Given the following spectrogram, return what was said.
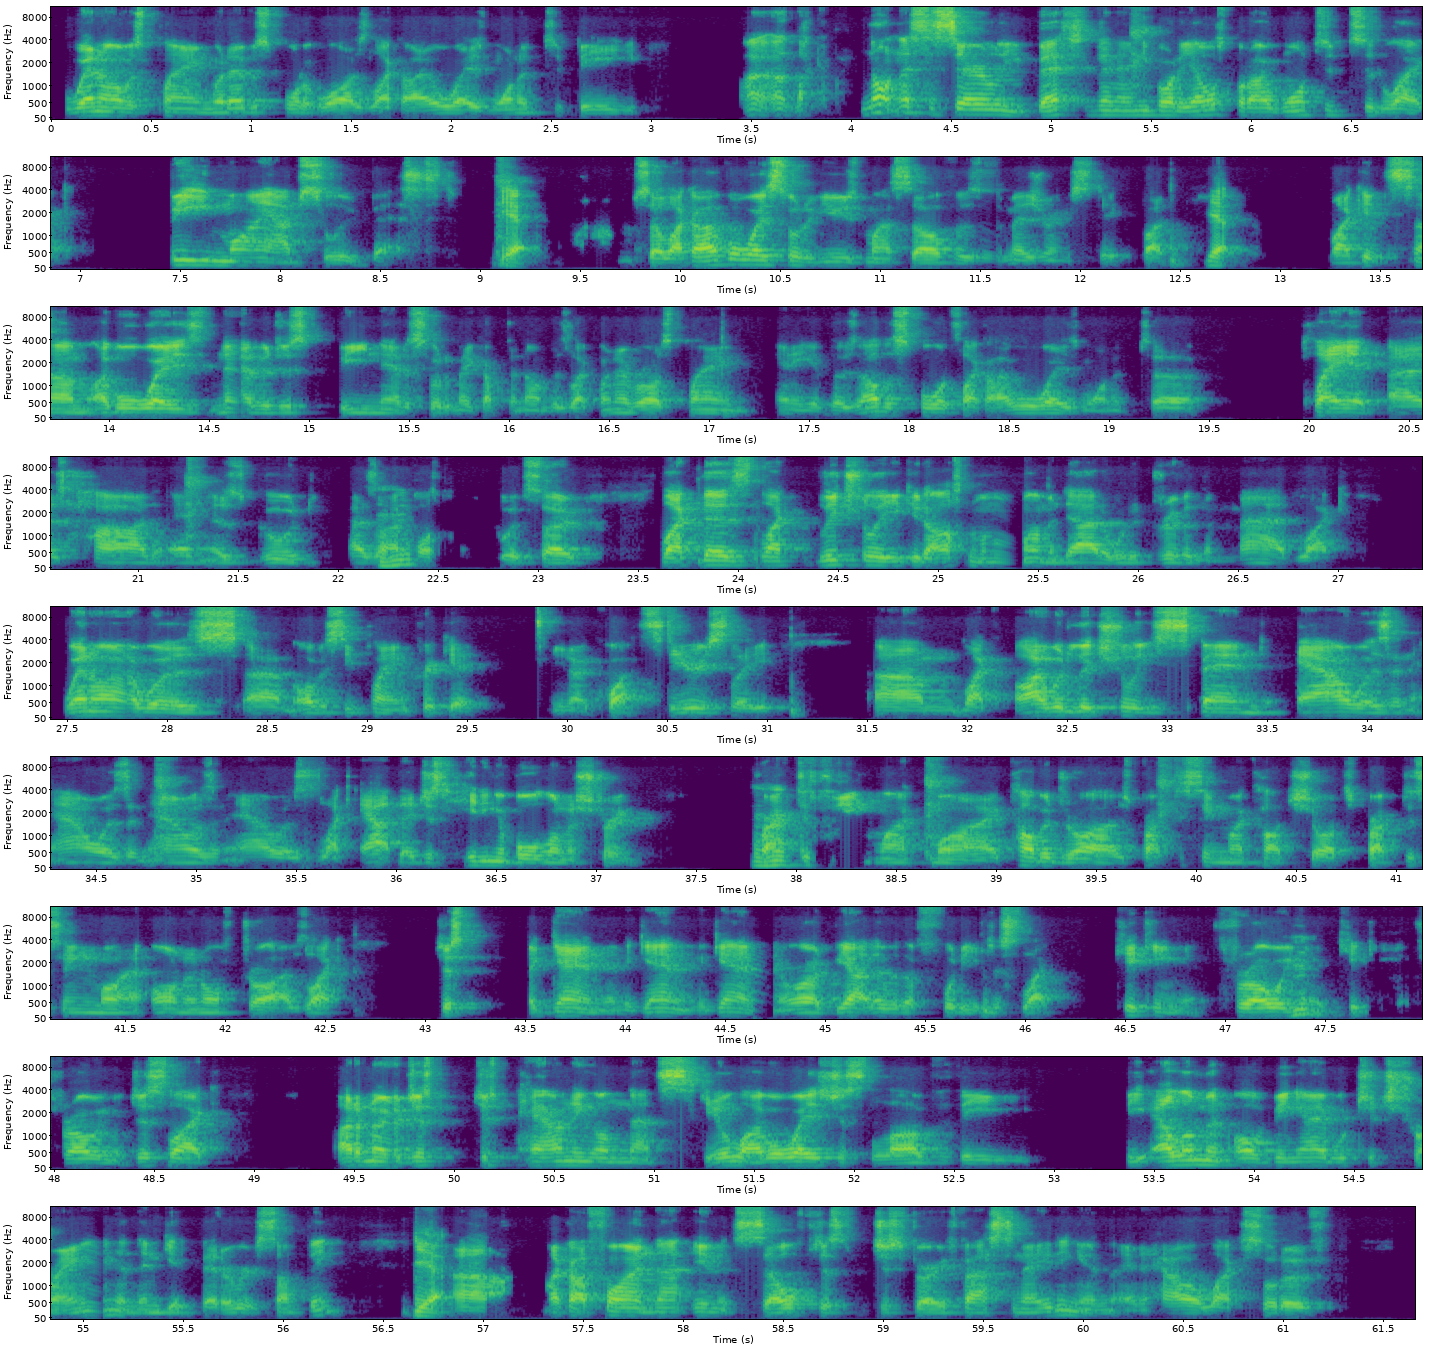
when I was playing whatever sport it was, like I always wanted to be, I, like not necessarily better than anybody else, but I wanted to like be my absolute best. Yeah. So like I've always sort of used myself as a measuring stick, but yeah, like it's um I've always never just been there to sort of make up the numbers. Like whenever I was playing any of those other sports, like I always wanted to play it as hard and as good as mm-hmm. I possibly could. So like there's like literally you could ask my mum and dad, it would have driven them mad. Like when I was um, obviously playing cricket, you know, quite seriously, um, like I would literally spend hours and hours and hours and hours like out there just hitting a ball on a string mm-hmm. practicing like my cover drives, practicing my cut shots, practicing my on and off drives, like just again and again and again. Or I'd be out there with a footy, just like kicking it, throwing mm-hmm. it, kicking it, throwing it, just like I don't know, just just pounding on that skill. I've always just loved the the element of being able to train and then get better at something. Yeah, uh, like I find that in itself just just very fascinating, and and how like sort of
